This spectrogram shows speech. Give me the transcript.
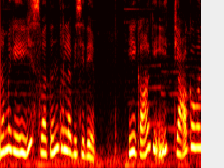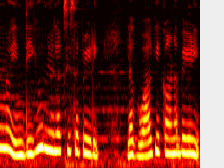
ನಮಗೆ ಈ ಸ್ವಾತಂತ್ರ್ಯ ಲಭಿಸಿದೆ. ಹೀಗಾಗಿ ಈ ತ್ಯಾಗವನ್ನು ಎಂದಿಗೂ ನಿರ್ಲಕ್ಷಿಸಬೇಡಿ. ಲಘುವಾಗಿ ಕಾಣಬೇಡಿ.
